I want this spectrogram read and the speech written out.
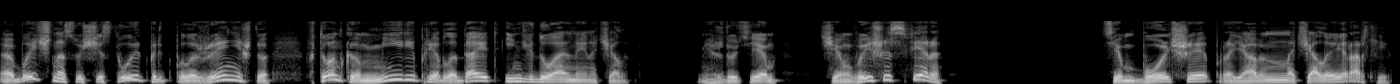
Обычно существует предположение, что в тонком мире преобладает индивидуальное начало. Между тем, чем выше сфера, тем больше проявлено начало иерархии.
